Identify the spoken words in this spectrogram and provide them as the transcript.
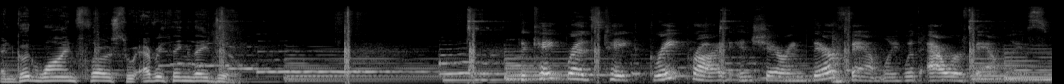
and good wine flows through everything they do. The Cakebreads take great pride in sharing their family with our families.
